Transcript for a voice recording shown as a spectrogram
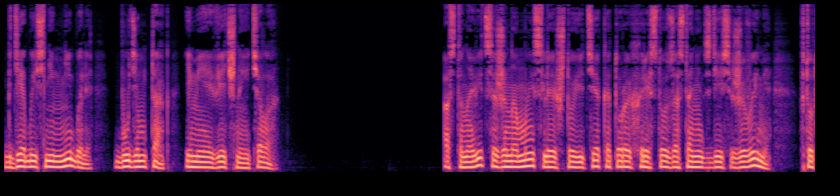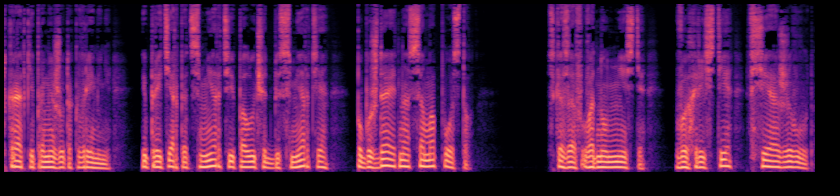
где бы с Ним ни были, будем так, имея вечные тела. Остановиться же на мысли, что и те, которых Христос застанет здесь живыми, в тот краткий промежуток времени — и претерпят смерть и получат бессмертие, побуждает нас сам апостол, сказав в одном месте «Во Христе все оживут»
